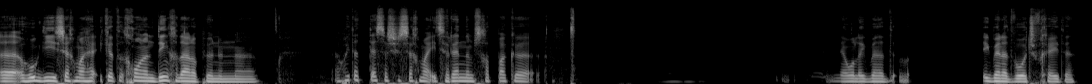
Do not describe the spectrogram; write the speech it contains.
Eh, hoe ik die, zeg maar, ik heb gewoon een ding gedaan op hun... eh, hoe heet dat test als je zeg maar iets randoms gaat pakken? Nee, wel, ik ben het, ik ben het woordje vergeten.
